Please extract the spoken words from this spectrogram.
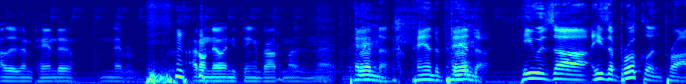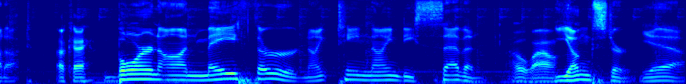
other than Panda, never. I don't know anything about him other than that. Panda, Panda, Panda. He was uh he's a Brooklyn product. Okay. Born on May 3rd, 1997. Oh wow. Youngster. Yeah.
